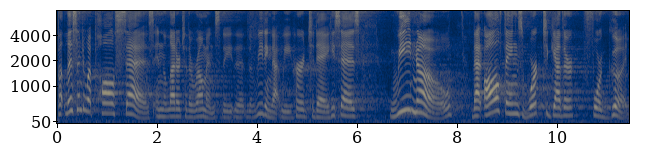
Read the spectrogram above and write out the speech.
But listen to what Paul says in the letter to the Romans, the, the, the, reading that we heard today. He says, We know that all things work together for good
